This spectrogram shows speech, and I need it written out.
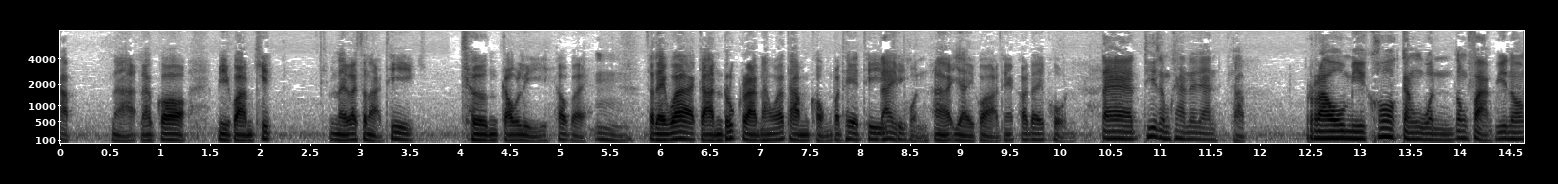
ครับนะฮะแล้วก็มีความคิดในลักษณะที่เชิงเกาหลีเข้าไปอืมแสดงว่าการรุกรานทางวัฒนธรรมของประเทศที่ได้ที่ผลอ่าใหญ่กว่าเนี่ยก็ได้ผล แต่ที่สำคัญอาจารย์ครับ เรามีข้อกังวลต้องฝากพี่น้อง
